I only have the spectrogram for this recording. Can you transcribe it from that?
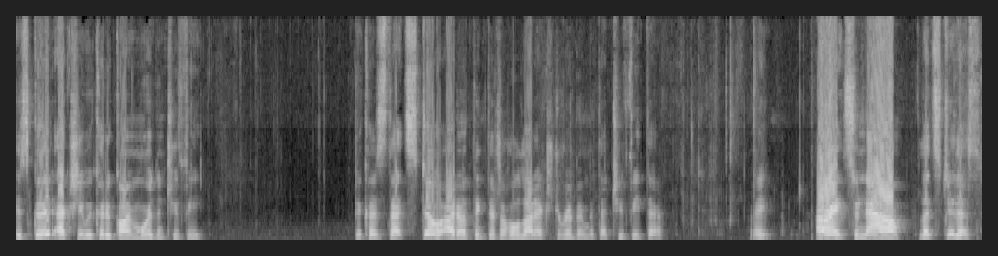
is good. Actually, we could have gone more than two feet. Because that's still, I don't think there's a whole lot of extra ribbon with that two feet there right? All right, so now let's do this.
